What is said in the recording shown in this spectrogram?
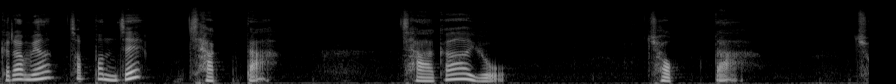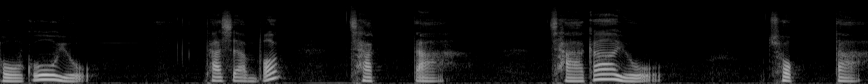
그러면첫번째작다작아요적다적어요다시한번작다 작아요적다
